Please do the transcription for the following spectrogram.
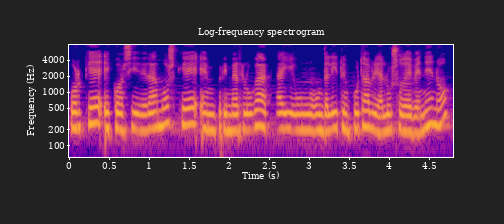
porque eh, consideramos que, en primer lugar, hay un, delito imputable al uso de veneno,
